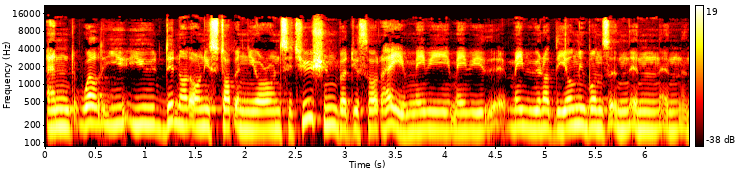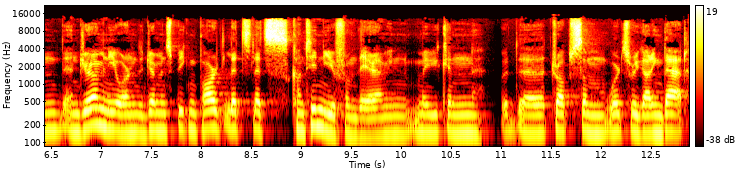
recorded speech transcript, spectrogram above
And well, you, you did not only stop in your own institution, but you thought, hey, maybe maybe maybe we're not the only ones in in, in, in Germany or in the German speaking part. Let's let's continue from there. I mean, maybe you can uh, drop some words regarding that.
